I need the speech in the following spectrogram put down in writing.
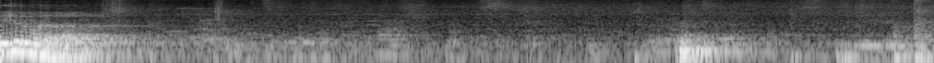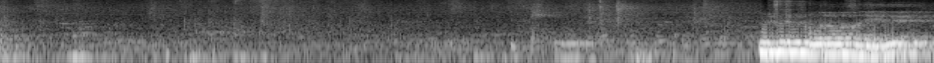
家での Üçüncü numaramız da yedi.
